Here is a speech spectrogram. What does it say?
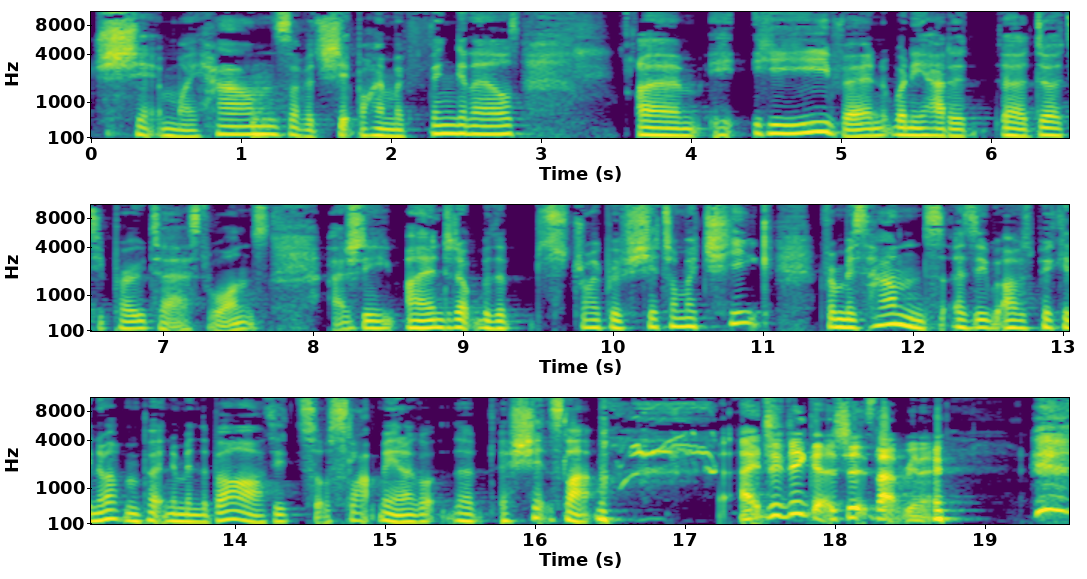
shit in my hands. I've had shit behind my fingernails. Um, he, he, even, when he had a, a, dirty protest once, actually, I ended up with a stripe of shit on my cheek from his hands as he, I was picking him up and putting him in the bath. He sort of slapped me and I got a, a shit slap. I actually did get a shit slap, you know.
